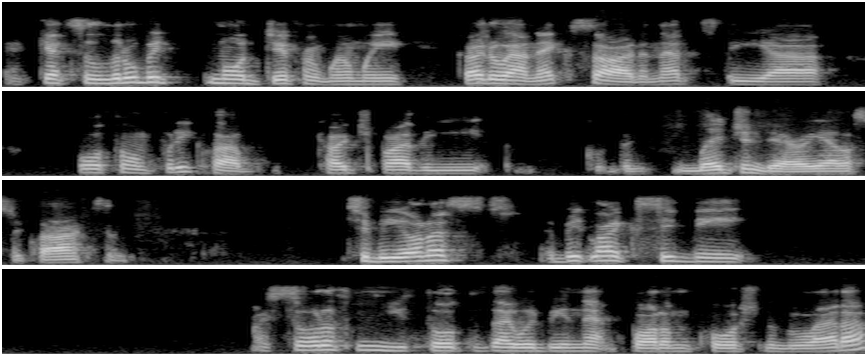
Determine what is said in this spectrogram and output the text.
it gets a little bit more different when we go to our next side, and that's the uh, Hawthorn Footy Club, coached by the the legendary Alastair Clarkson. To be honest, a bit like Sydney, I sort of you thought that they would be in that bottom portion of the ladder.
